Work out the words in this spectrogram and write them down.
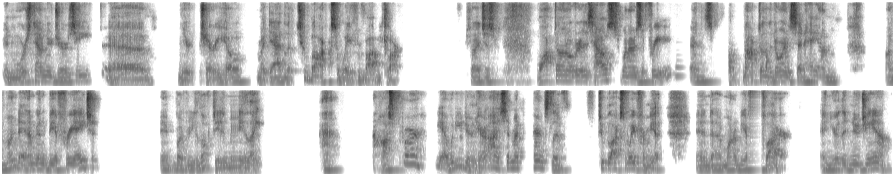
in Moorestown, New Jersey, uh, near Cherry Hill. My dad lived two blocks away from Bobby Clarke. So I just walked on over to his house when I was a free and knocked on the door and said, Hey, on on Monday, I'm going to be a free agent but he looked at me like, ah, Hospodar? Yeah, what are you doing here? Ah, I said, my parents live two blocks away from you and uh, I want to be a flyer. And you're the new GM.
